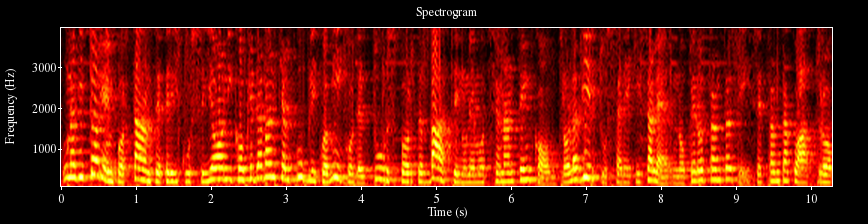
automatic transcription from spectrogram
Una vittoria importante per il CUS Ionico che davanti al pubblico amico del Toursport batte in un emozionante incontro la Virtus Arechi Salerno per 86-74.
